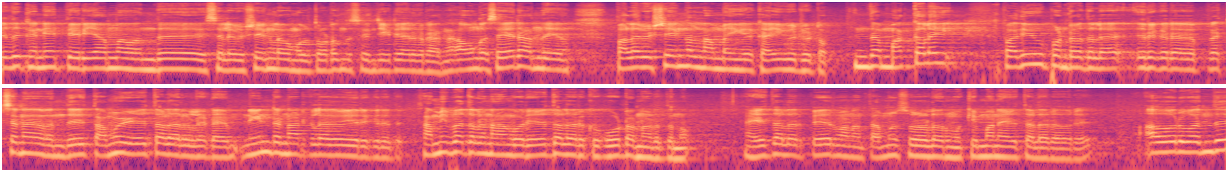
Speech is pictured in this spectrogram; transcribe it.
எதுக்குன்னே தெரியாமல் வந்து சில விஷயங்களை அவங்க தொடர்ந்து செஞ்சுக்கிட்டே இருக்கிறாங்க. அவங்க செய்கிற அந்த பல விஷயங்கள் நம்ம இங்கே கைவிட்டுட்டோம். இந்த மக்களை பதிவு பண்ணுறதுல இருக்கிற பிரச்சனை வந்து தமிழ் எழுத்தாளர்களிடம் நீண்ட நாட்களாகவே இருக்கிறது. சமீபத்தில் நாங்கள் ஒரு எழுத்தாளருக்கு கூட்டம் நடத்தினோம். எழுத்தாளர் பேர் வேணாம் தமிழ் சூழல் ஒரு முக்கியமான எழுத்தாளர் அவர். அவர் வந்து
